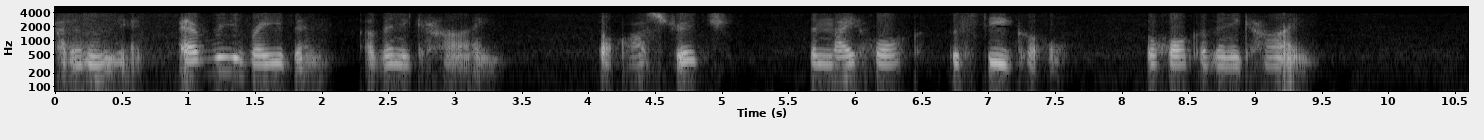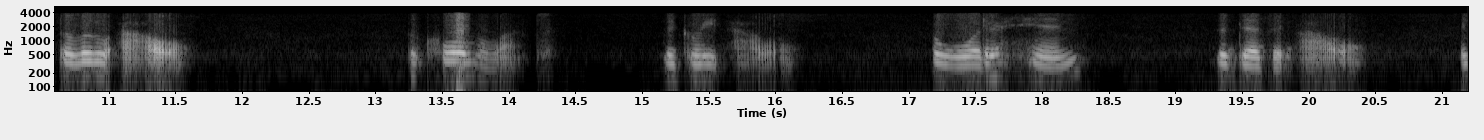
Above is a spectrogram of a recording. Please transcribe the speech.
Hallelujah. Every raven of any kind, the ostrich, the nighthawk, the seagull, the hawk of any kind, the little owl, the cormorant, the great owl, the water hen, the desert owl, the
